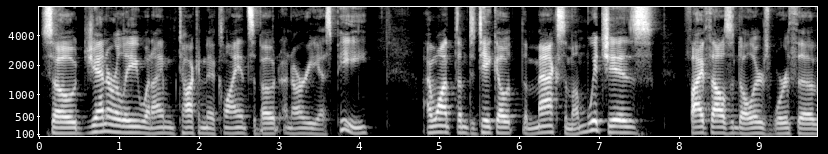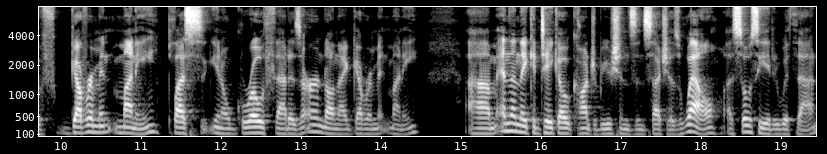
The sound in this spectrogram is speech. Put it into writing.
So, generally, when I'm talking to clients about an RESP, I want them to take out the maximum, which is $5,000 worth of government money plus, you know, growth that is earned on that government money. Um, and then they can take out contributions and such as well associated with that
